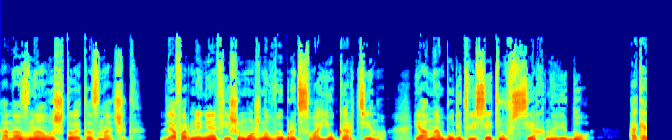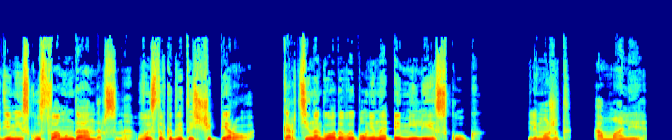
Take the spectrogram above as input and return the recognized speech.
Она знала, что это значит. Для оформления афиши можно выбрать свою картину, и она будет висеть у всех на виду. Академия искусств Амунда Андерсона, выставка 2001-го. Картина года выполнена Эмилией Скук. Или, может, Амалия?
